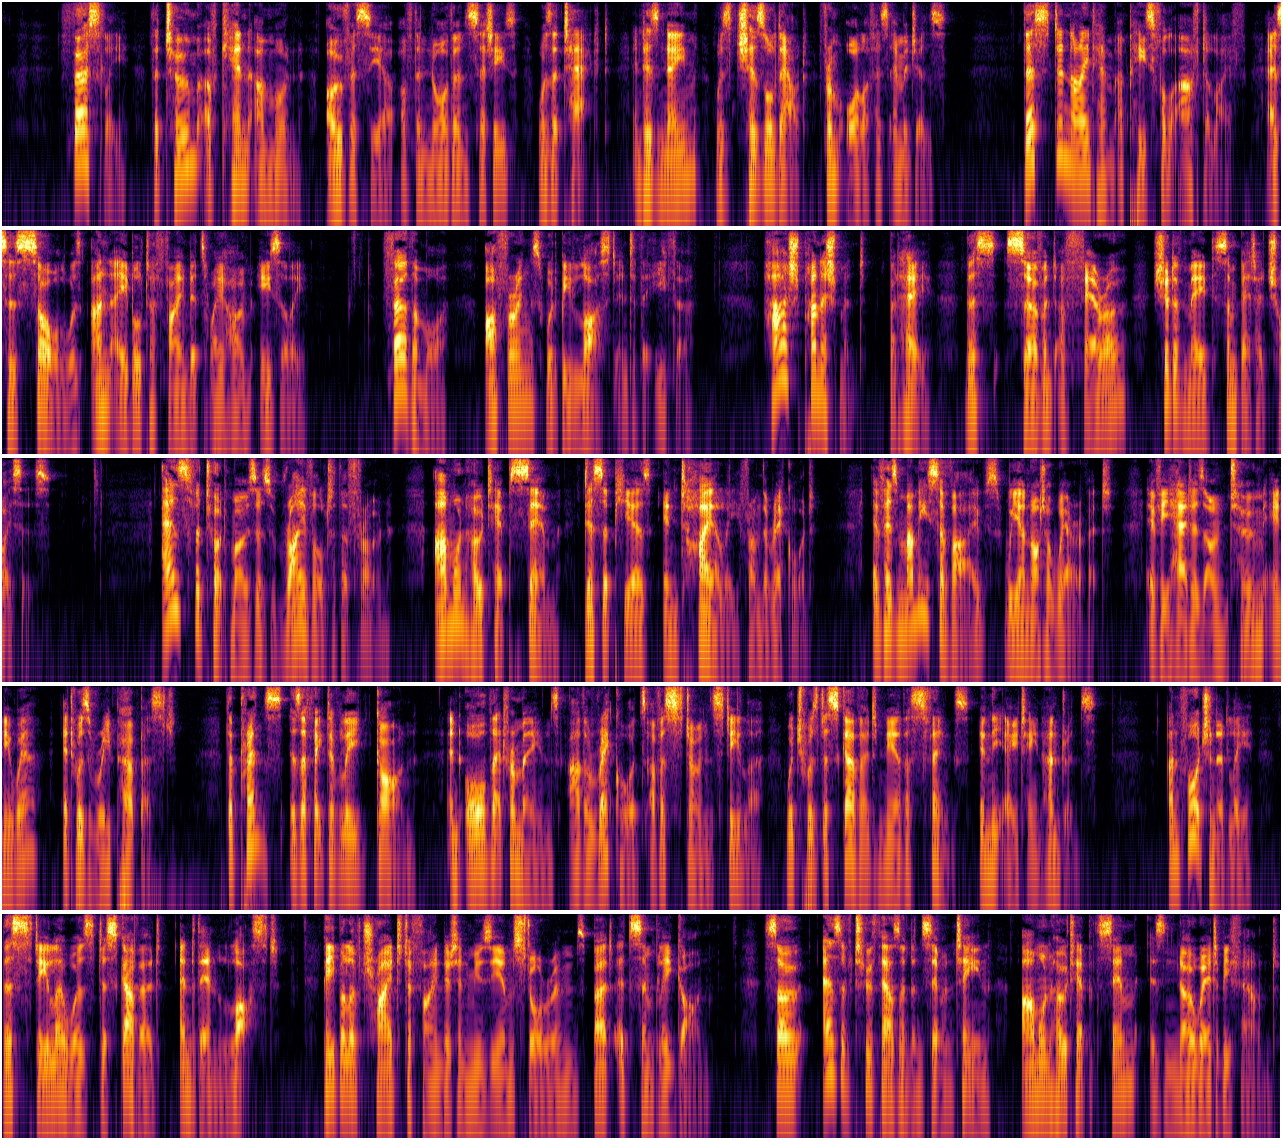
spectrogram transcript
Firstly, the tomb of Ken Amun, overseer of the northern cities, was attacked, and his name was chiseled out from all of his images. This denied him a peaceful afterlife, as his soul was unable to find its way home easily. Furthermore, offerings would be lost into the ether. Harsh punishment, but hey, this servant of Pharaoh should have made some better choices. As for Thutmose's rival to the throne, Amenhotep Sem disappears entirely from the record. If his mummy survives, we are not aware of it. If he had his own tomb anywhere, it was repurposed. The prince is effectively gone, and all that remains are the records of a stone stela, which was discovered near the Sphinx in the 1800s. Unfortunately, this stela was discovered and then lost. People have tried to find it in museum storerooms, but it's simply gone. So, as of 2017, Amenhotep Sem is nowhere to be found.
